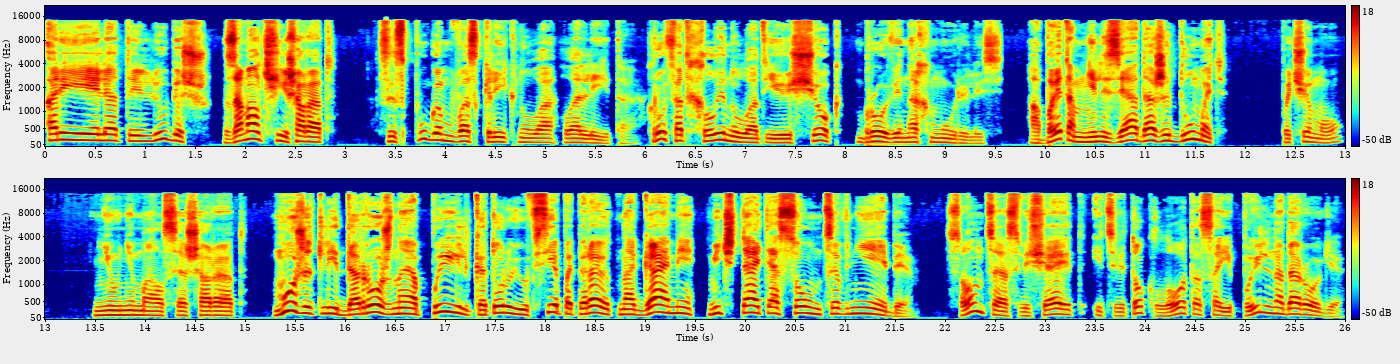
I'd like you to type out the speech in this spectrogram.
Ариэля ты любишь?» «Замолчи, Шарат!» С испугом воскликнула Лолита. Кровь отхлынула от ее щек, брови нахмурились. «Об этом нельзя даже думать!» «Почему?» — не унимался Шарат. «Может ли дорожная пыль, которую все попирают ногами, мечтать о солнце в небе?» «Солнце освещает и цветок лотоса, и пыль на дороге»,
